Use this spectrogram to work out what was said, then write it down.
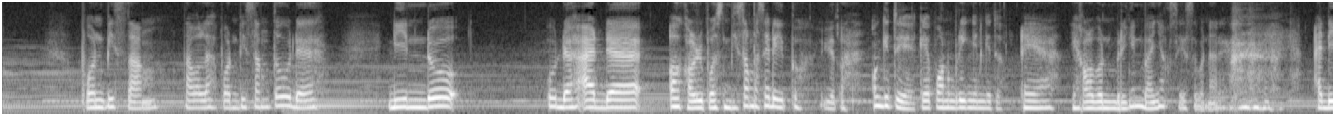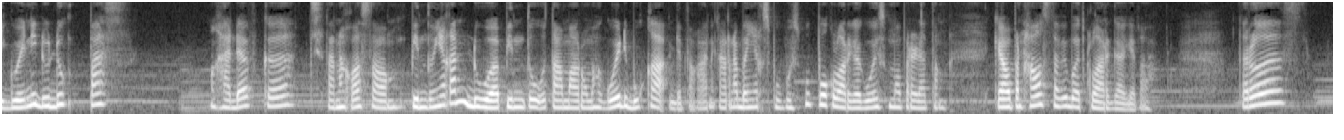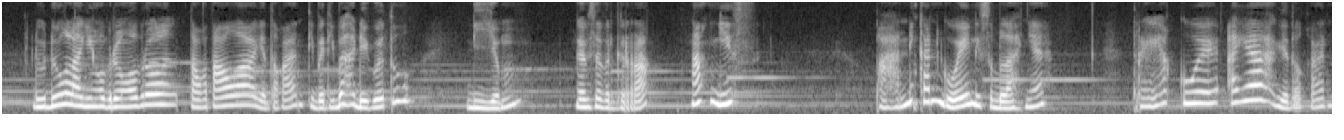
Pohon pisang. Tau lah pohon pisang tuh udah di Indo udah ada oh kalau di pohon pisang pasti ada itu gitu. Oh gitu ya, kayak pohon beringin gitu. Iya, ya kalau pohon beringin banyak sih sebenarnya. Adik gue ini duduk pas menghadap ke tanah kosong. Pintunya kan dua pintu utama rumah gue dibuka gitu kan karena banyak sepupu-sepupu keluarga gue semua pada datang. Kayak open house tapi buat keluarga gitu. Terus duduk lagi ngobrol-ngobrol, tawa-tawa gitu kan. Tiba-tiba adik gue tuh diem, nggak bisa bergerak, nangis. Panik kan gue yang di sebelahnya. Teriak gue, ayah gitu kan.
